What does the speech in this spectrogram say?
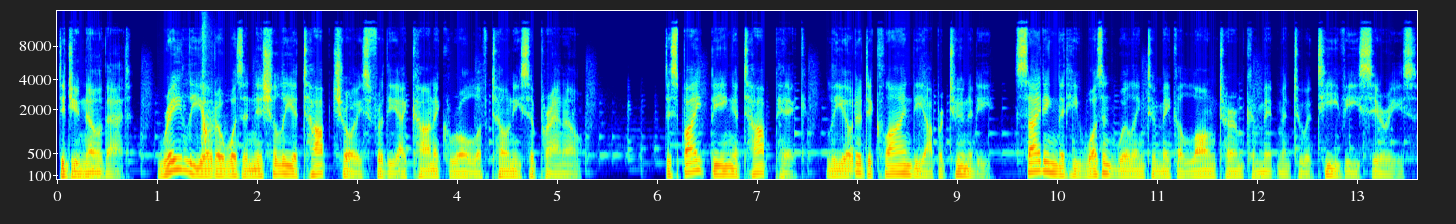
Did you know that? Ray Liotta was initially a top choice for the iconic role of Tony Soprano. Despite being a top pick, Liotta declined the opportunity, citing that he wasn't willing to make a long-term commitment to a TV series.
